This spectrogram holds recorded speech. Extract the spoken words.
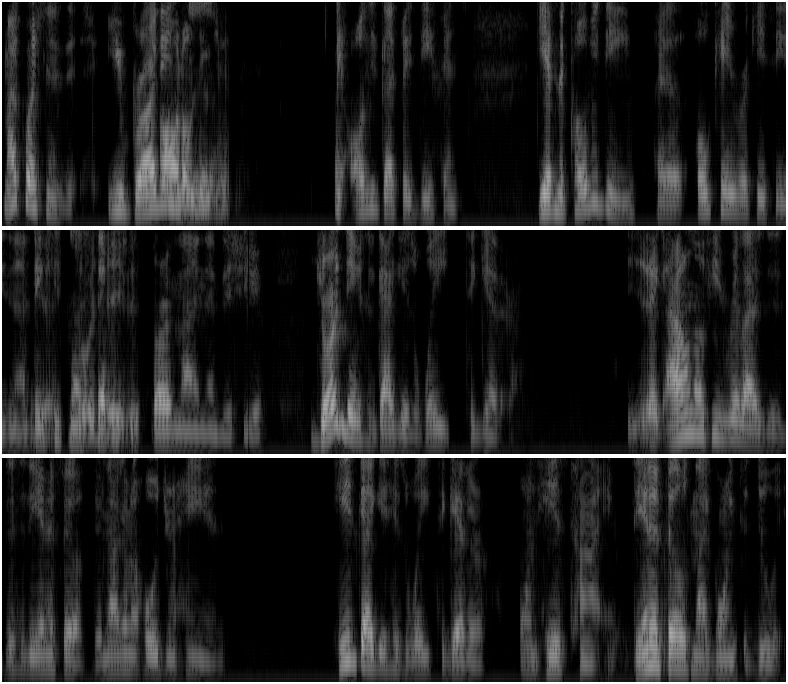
my question is this: You brought in All on the- defense. Yeah, all these guys play defense. You have Nakobe Dean had an okay rookie season. I think Yeah, he's going to step into the Davis. starting lineup this year. Jordan Davis has got to get his weight together. Like I don't know if he realizes this is the NFL. They're not going to hold your hand. He's got to get his weight together on his time. The NFL is not going to do it.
